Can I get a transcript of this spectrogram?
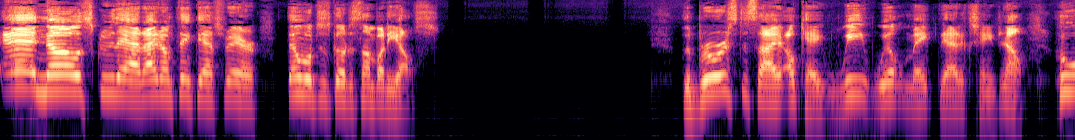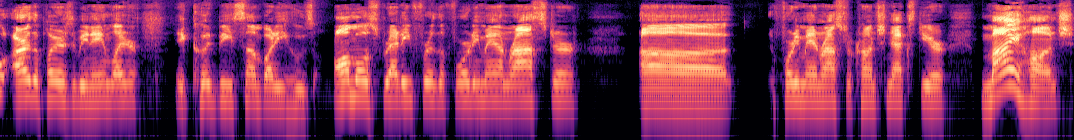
eh, no, screw that. I don't think that's fair. Then we'll just go to somebody else. The Brewers decide, okay, we will make that exchange. Now, who are the players to be named later? It could be somebody who's almost ready for the 40 man roster, uh, 40 man roster crunch next year. My hunch,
